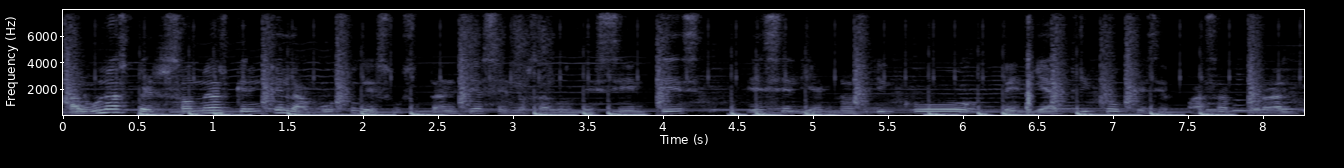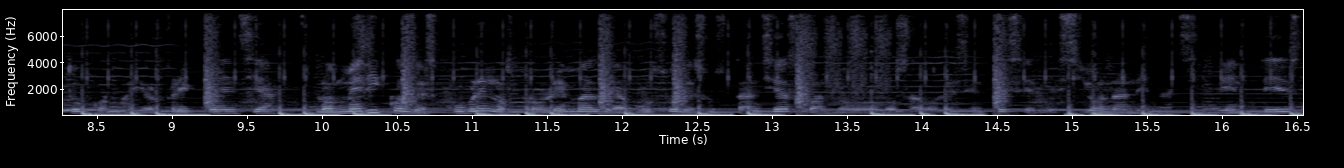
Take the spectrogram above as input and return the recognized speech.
algunas personas creen que el abuso de sustancias en los adolescentes es el diagnóstico pediátrico que se pasa por alto con mayor frecuencia. Los médicos descubren los problemas de abuso de sustancias cuando los adolescentes se lesionan en accidentes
